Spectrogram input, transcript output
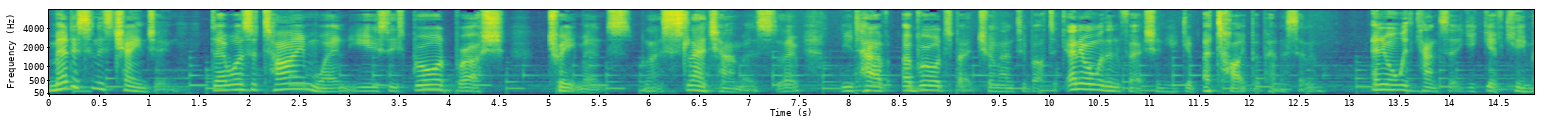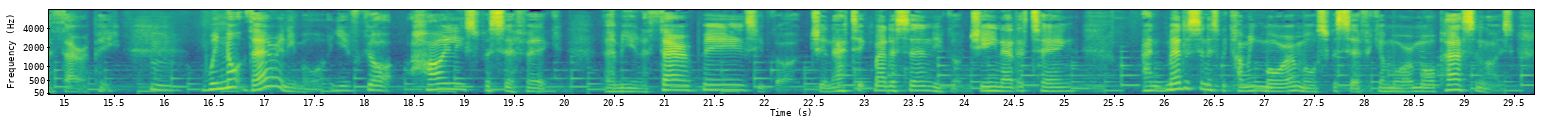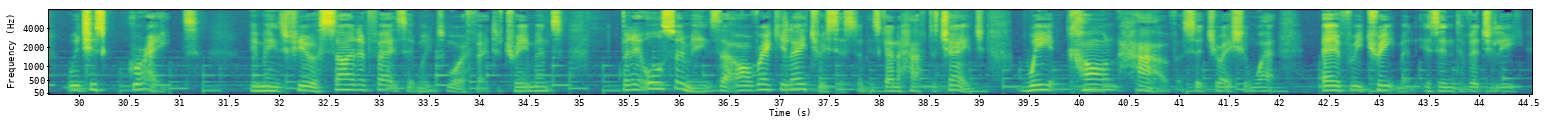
Medicine is changing. There was a time when you used these broad brush treatments like sledgehammers. So you'd have a broad spectrum antibiotic. Anyone with an infection, you'd give a type of penicillin. Anyone with cancer, you give chemotherapy. Mm. We're not there anymore. You've got highly specific immunotherapies, you've got genetic medicine, you've got gene editing, and medicine is becoming more and more specific and more and more personalized, which is great. It means fewer side effects, it means more effective treatments, but it also means that our regulatory system is going to have to change. We can't have a situation where every treatment is individually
